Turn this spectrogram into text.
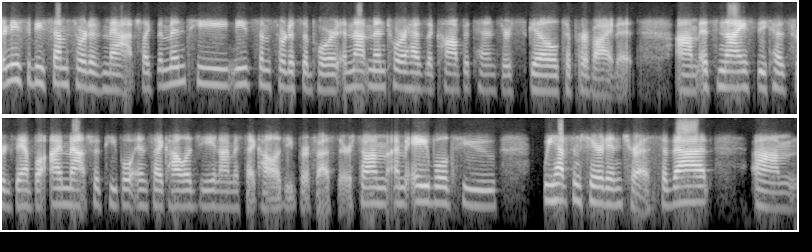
there needs to be some sort of match, like the mentee needs some sort of support, and that mentor has the competence or skill to provide it. Um, it's nice because, for example, I'm matched with people in psychology, and I'm a psychology professor, so I'm I'm able to. We have some shared interests, so that um,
